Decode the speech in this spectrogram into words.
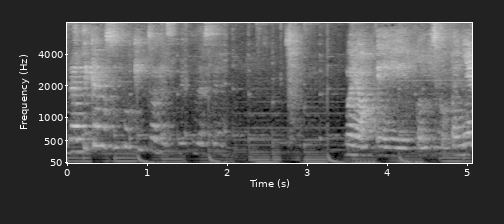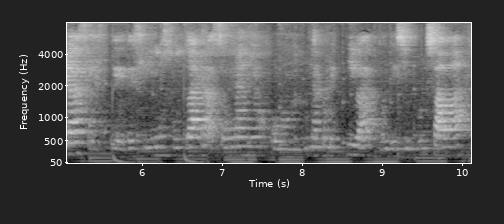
Platícanos un poquito al respecto de este bueno, eh, con mis compañeras este, decidimos fundar hace un año una colectiva donde se impulsaba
